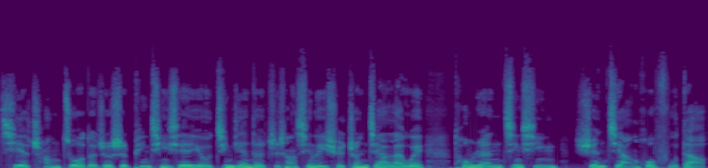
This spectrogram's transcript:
企业常做的，就是聘请一些有经验的职场心理学专家来为同仁进行宣讲或辅导，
